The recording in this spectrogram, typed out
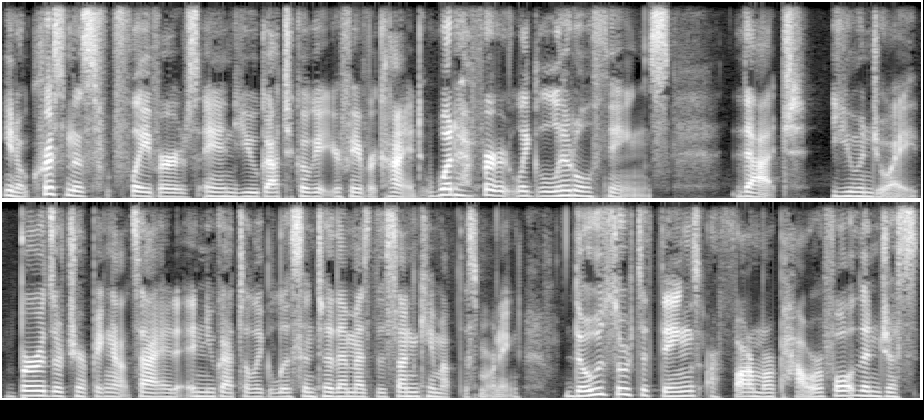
you know, Christmas flavors and you got to go get your favorite kind. Whatever, like little things that you enjoy. Birds are chirping outside and you got to like listen to them as the sun came up this morning. Those sorts of things are far more powerful than just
